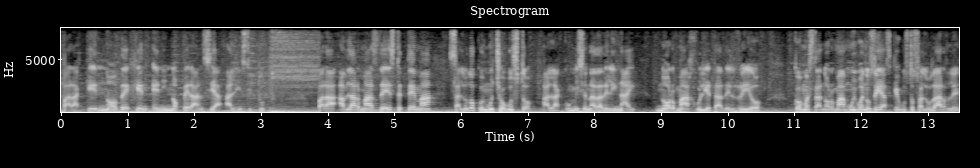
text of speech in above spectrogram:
para que no dejen en inoperancia al instituto. Para hablar más de este tema, saludo con mucho gusto a la comisionada del INAI, Norma Julieta del Río. ¿Cómo está Norma? Muy buenos días, qué gusto saludarle.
